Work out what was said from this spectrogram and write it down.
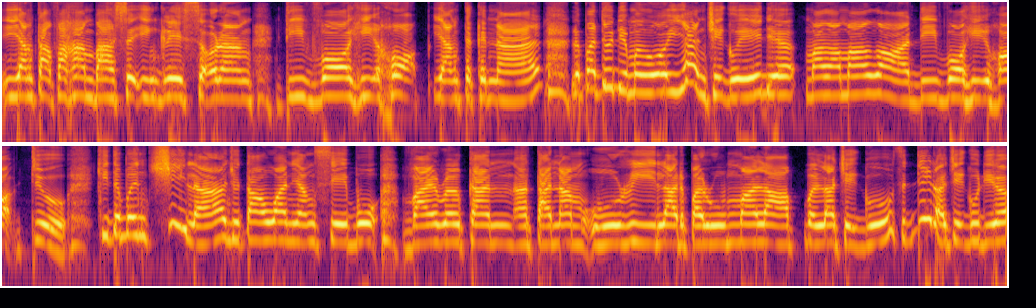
yang tak faham bahasa Inggeris seorang diva hip hop yang terkenal. Lepas tu dia meroyan Cikgu dia marah-marah diva hip hop tu. Kita bencilah jutawan yang sibuk viralkan uh, tanam uri lah depan rumah lah apalah Cikgu. Sedih lah lah cikgu dia.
